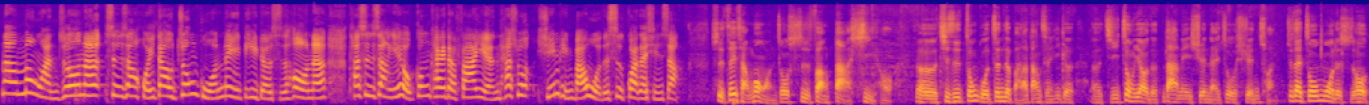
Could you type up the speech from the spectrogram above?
那孟晚舟呢，事实上回到中国内地的时候呢，他事实上也有公开的发言，他说习近平把我的事挂在心上。是这场孟晚舟释放大戏哈，呃，其实中国真的把它当成一个呃极重要的大内宣来做宣传。就在周末的时候，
